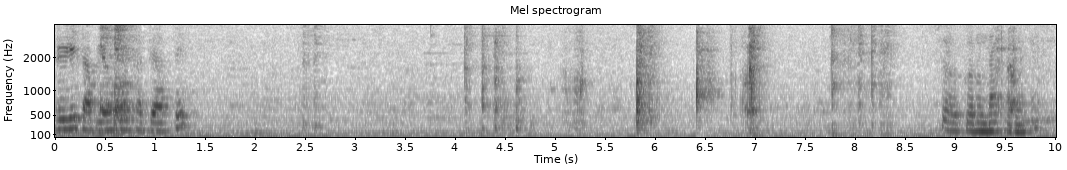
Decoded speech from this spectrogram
रेडीत आपल्या उपासाचे आते सर्व करून दाखवते.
